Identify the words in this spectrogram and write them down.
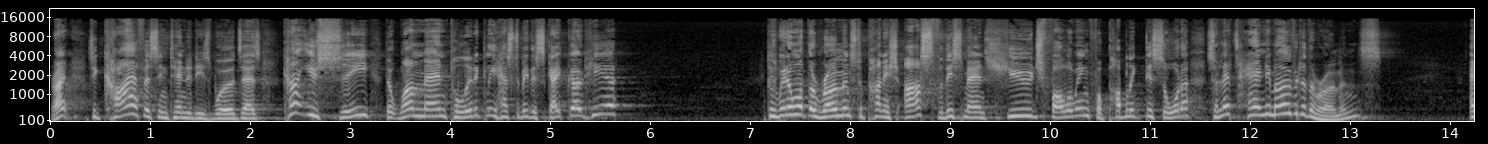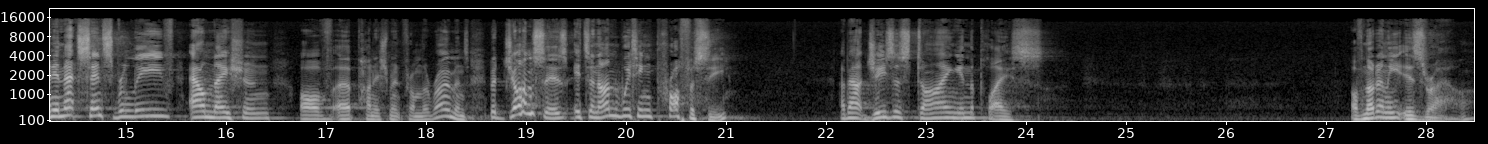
Right? See, Caiaphas intended his words as Can't you see that one man politically has to be the scapegoat here? Because we don't want the Romans to punish us for this man's huge following for public disorder. So let's hand him over to the Romans. And in that sense, relieve our nation of uh, punishment from the Romans. But John says it's an unwitting prophecy about Jesus dying in the place of not only Israel,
